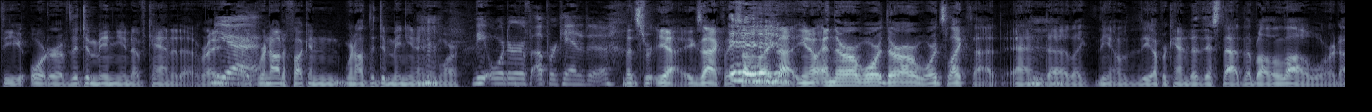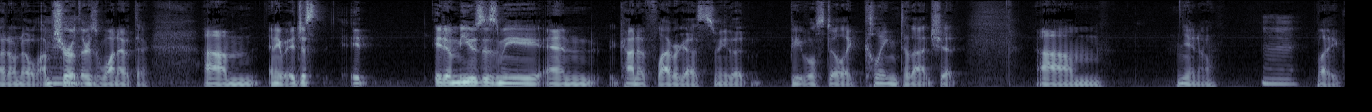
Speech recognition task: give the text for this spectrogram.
the Order of the Dominion of Canada, right? Yeah. Like we're not a fucking we're not the Dominion anymore. The Order of Upper Canada. That's yeah, exactly something like that. You know, and there are award there are awards like that, and uh, like you know the Upper Canada this that the blah blah blah award. I don't know. I'm sure there's one out there. Um, anyway, it just it it amuses me and kind of flabbergasts me that people still like cling to that shit. Um, you know, like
